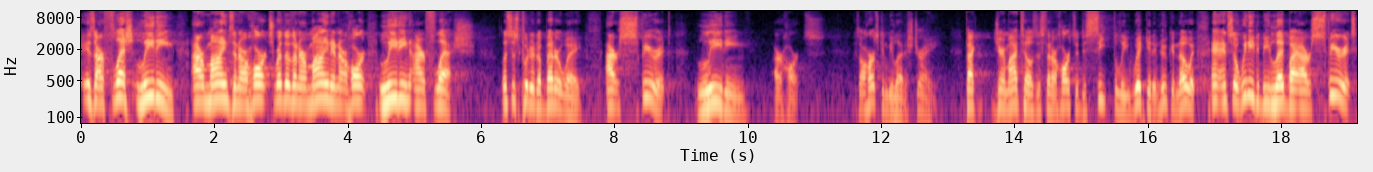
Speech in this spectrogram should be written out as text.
is our flesh leading our minds and our hearts rather than our mind and our heart leading our flesh? Let's just put it a better way our spirit leading our hearts. Because our hearts can be led astray. In fact, Jeremiah tells us that our hearts are deceitfully wicked, and who can know it? And, and, so we need to be led by our spirits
